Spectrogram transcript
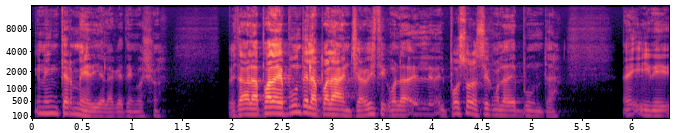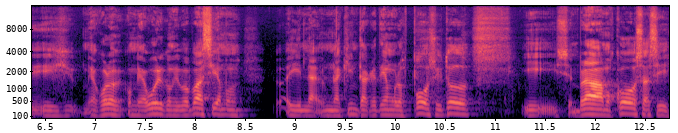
una intermedia la que tengo yo. Estaba la pala de punta y la pala ancha, ¿viste? Con el, el, pozo lo hacía con la de punta. ¿eh? Y, me acuerdo que con mi abuelo y con mi papá hacíamos ahí en, una quinta que teníamos los pozos y todo, y sembrábamos cosas, y,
